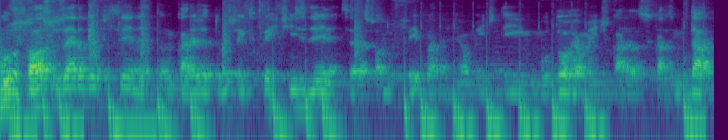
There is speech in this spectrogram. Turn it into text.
Os sócios eram do UFC, né? Então o cara já trouxe a expertise dele. Antes era só do FEPA, né? Realmente tem, mudou, realmente. Os caras, os caras mudaram.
